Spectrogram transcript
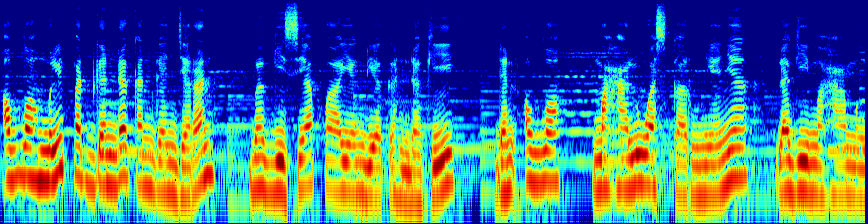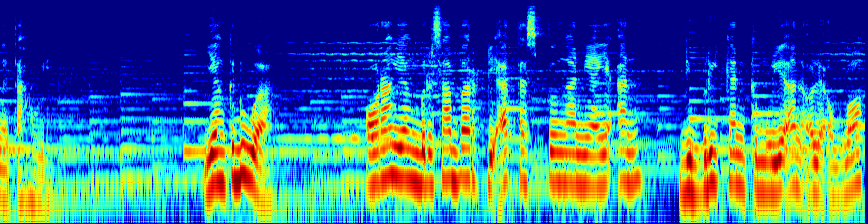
Allah melipat gandakan ganjaran bagi siapa yang dia kehendaki dan Allah maha luas karunianya lagi maha mengetahui. Yang kedua orang yang bersabar di atas penganiayaan diberikan kemuliaan oleh Allah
